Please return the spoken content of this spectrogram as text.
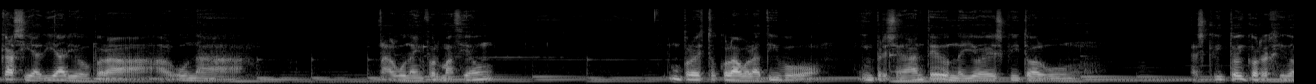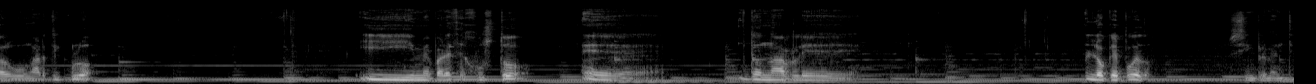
casi a diario para alguna alguna información un proyecto colaborativo impresionante donde yo he escrito algún escrito y corregido algún artículo. Y me parece justo eh, donarle lo que puedo simplemente.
